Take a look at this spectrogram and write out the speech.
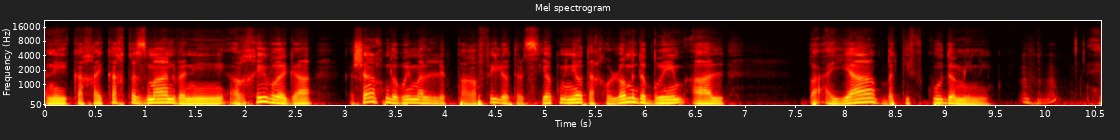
אני ככה אקח את הזמן ואני ארחיב רגע. כאשר אנחנו מדברים על פרפיליות, על סטיות מיניות, אנחנו לא מדברים על בעיה בתפקוד המיני. Mm-hmm.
